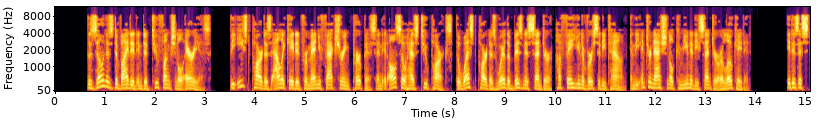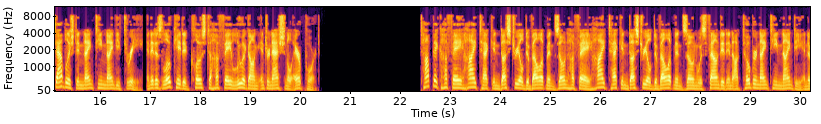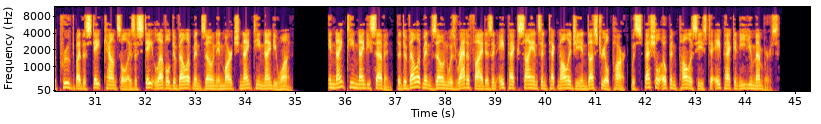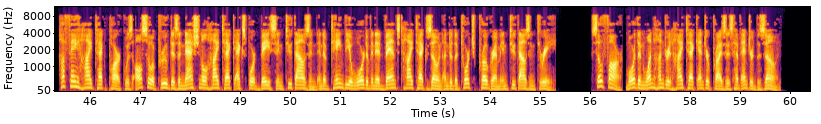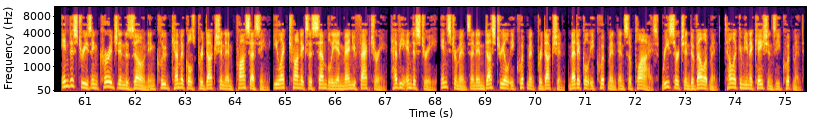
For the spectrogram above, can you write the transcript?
The zone is divided into two functional areas. The east part is allocated for manufacturing purpose and it also has two parks, the west part is where the business center, Hefei University Town, and the International Community Center are located. It is established in 1993, and it is located close to Hefei Luogang International Airport. Hefei High-Tech Industrial Development Zone Hefei High-Tech Industrial Development Zone was founded in October 1990 and approved by the State Council as a state-level development zone in March 1991. In 1997, the development zone was ratified as an APEC Science and Technology Industrial Park, with special open policies to APEC and EU members. Hefei High-Tech Park was also approved as a national high-tech export base in 2000 and obtained the award of an Advanced High-Tech Zone under the Torch program in 2003. So far, more than 100 high-tech enterprises have entered the zone. Industries encouraged in the zone include chemicals production and processing, electronics assembly and manufacturing, heavy industry, instruments and industrial equipment production, medical equipment and supplies, research and development, telecommunications equipment.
